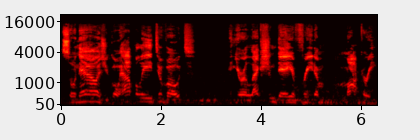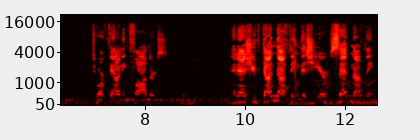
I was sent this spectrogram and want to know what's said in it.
So now, as you go happily to vote in your election day of freedom, mockery to our founding fathers, and as you've done nothing this year, said nothing,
